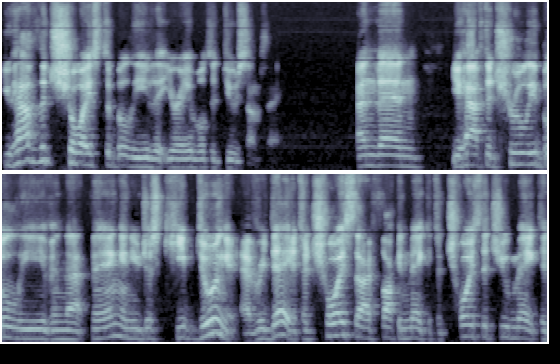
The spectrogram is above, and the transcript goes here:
you have the choice to believe that you're able to do something. And then you have to truly believe in that thing and you just keep doing it every day. It's a choice that i fucking make. It's a choice that you make to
